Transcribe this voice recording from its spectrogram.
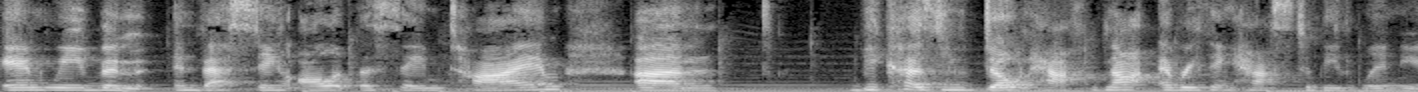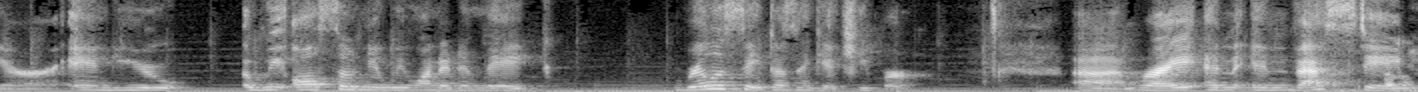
and we've been investing all at the same time um, because you don't have not everything has to be linear and you we also knew we wanted to make real estate doesn't get cheaper um, right? And investing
